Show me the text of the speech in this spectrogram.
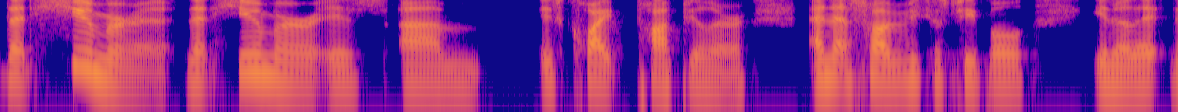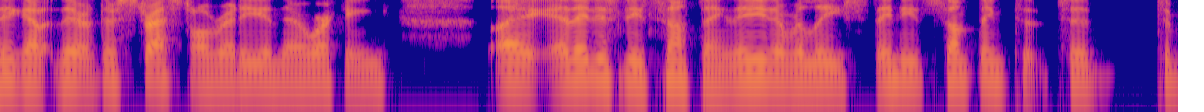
that humor that humor is um is quite popular, and that's probably because people, you know, they, they got they're they're stressed already and they're working, like, and they just need something. They need a release. They need something to to to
